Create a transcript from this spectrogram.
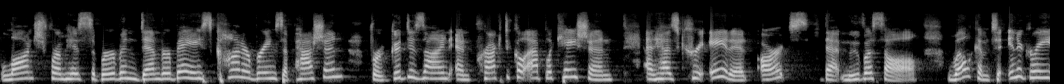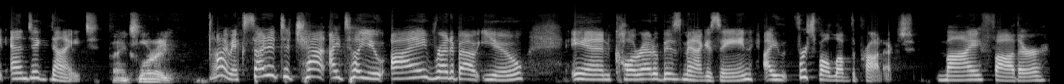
Launched from his suburban Denver base, Connor brings a passion for good design and practical application and has created arts that move us all. Welcome to Integrate and Ignite. Thanks, Lori. I'm excited to chat. I tell you, I read about you in Colorado Biz Magazine. I, first of all, love the product. My father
